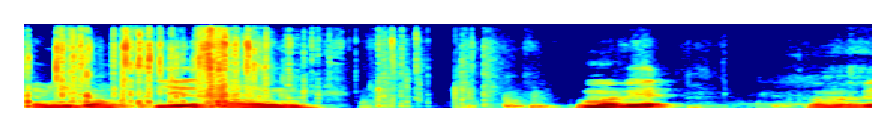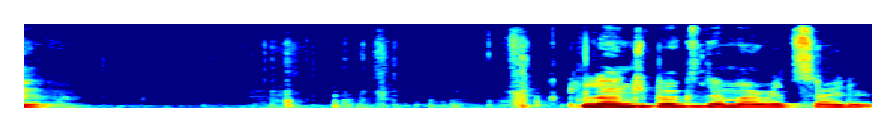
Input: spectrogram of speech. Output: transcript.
Premier bon petit hit quand même. Pas mauvais. Pas mauvais. Lunchbox de Moritz Cider.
